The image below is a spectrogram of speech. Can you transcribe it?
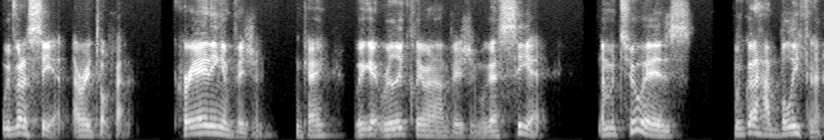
we've got to see it. I already talked about it. Creating a vision. Okay. We get really clear on our vision. We're going to see it. Number two is we've got to have belief in it.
